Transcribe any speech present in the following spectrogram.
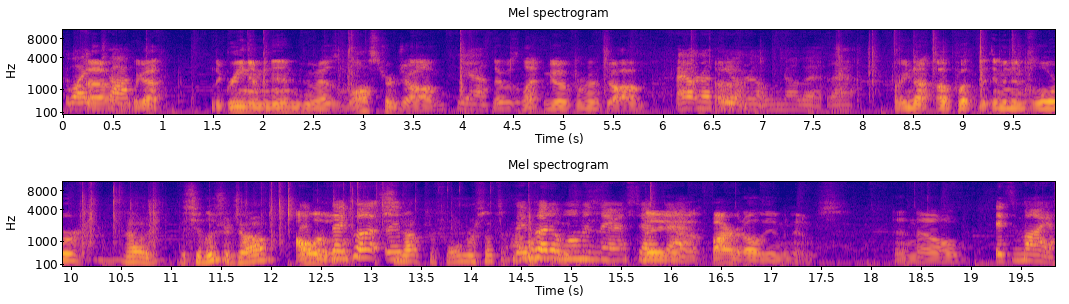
White Uh, chocolate. We got the green M&M who has lost her job. Yeah. That was let go from her job. I don't know if you Uh, don't know, know about that. Are you not up with the M&M's lore? No, did she lose her job? All they, of they them. put She they, not performed or something? They don't put a woman there and said They that uh, fired all the M&M's. And now it's Maya.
